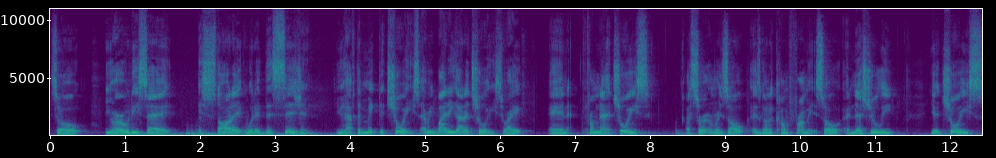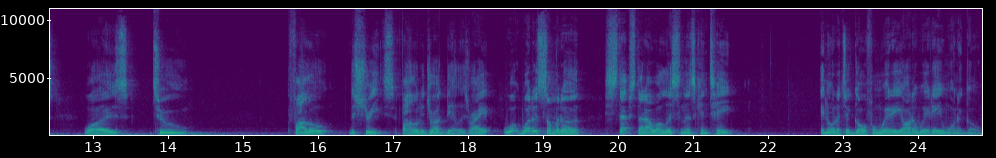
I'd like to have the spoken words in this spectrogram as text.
So you heard what he said. It started with a decision. You have to make the choice. Everybody got a choice, right? And from that choice, a certain result is going to come from it. So initially, your choice was to follow the streets, follow the drug dealers, right? What what are some of the steps that our listeners can take in order to go from where they are to where they want to go.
